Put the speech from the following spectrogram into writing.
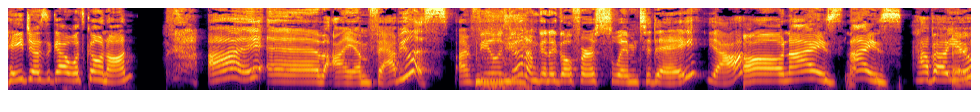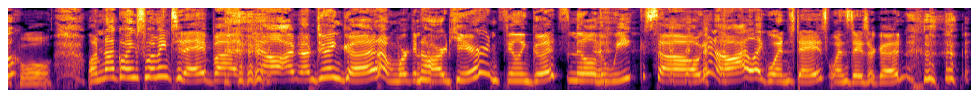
Hey, Jessica, what's going on? I am, I am fabulous. I'm feeling good. I'm going to go for a swim today. Yeah. Oh, nice. Nice. How about Very you? cool. Well, I'm not going swimming today, but you know, I'm, I'm doing good. I'm working hard here and feeling good. It's the middle of the week. So, you know, I like Wednesdays. Wednesdays are good.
